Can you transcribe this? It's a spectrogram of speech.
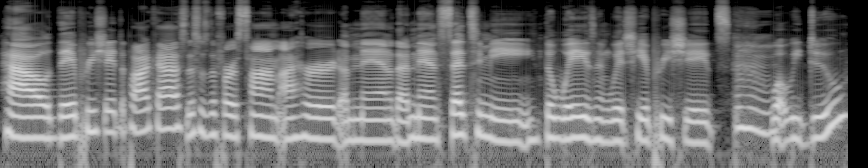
how they appreciate the podcast. This was the first time I heard a man that a man said to me the ways in which he appreciates Mm-hmm. what we do.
